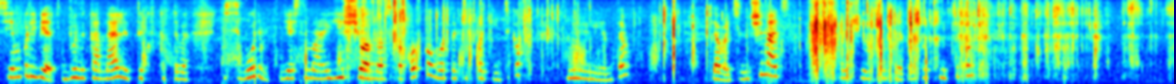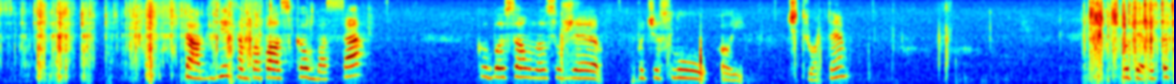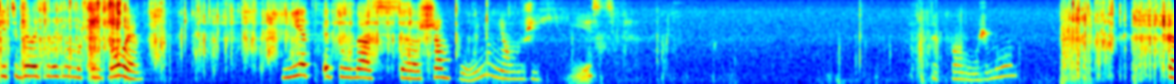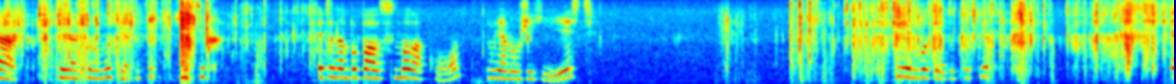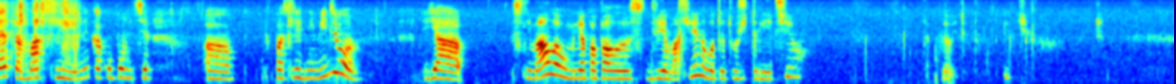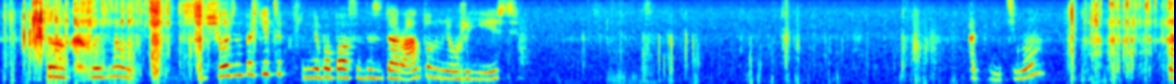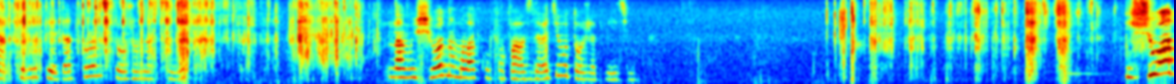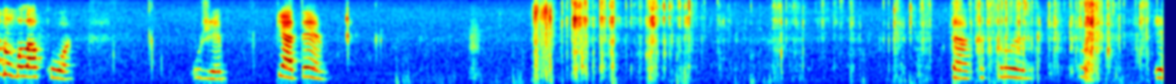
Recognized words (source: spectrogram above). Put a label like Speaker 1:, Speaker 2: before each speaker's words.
Speaker 1: Всем привет! Вы на канале Тыковка ТВ. И сегодня я снимаю еще одну распаковку вот таких пакетиков мини-ленты. Давайте начинать. Начнем с вот этого пакетика. Так, здесь нам попалась колбаса. Колбаса у нас уже по числу четвертая. Вот этот пакетик давайте возьмем, может что-нибудь новое. Нет, это у нас э, шампунь, у меня он уже есть. Так, положим его. Так, теперь откроем вот этот пакетик. Это нам попалось молоко. У меня оно уже есть. Теперь вот этот пакет это маслины. Как вы помните, а, в последнем видео я снимала, у меня попалось две маслины, вот эту уже третью. Так, давайте так, возьмем еще один пакетик. Мне попался дезодорант, он у меня уже есть. Отметим его. Так, теперь вот это откроем. Что же у нас тут? Нам еще одно молоко попалось. Давайте его тоже отметим. Еще одно молоко. Уже пятое. Так, откроем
